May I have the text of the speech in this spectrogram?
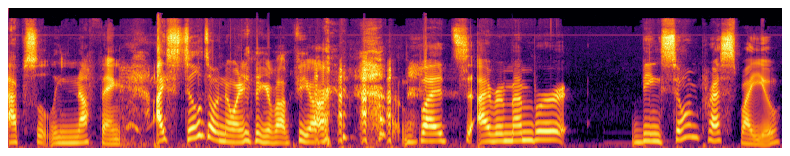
Absolutely nothing. I still don't know anything about PR. but I remember being so impressed by you.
